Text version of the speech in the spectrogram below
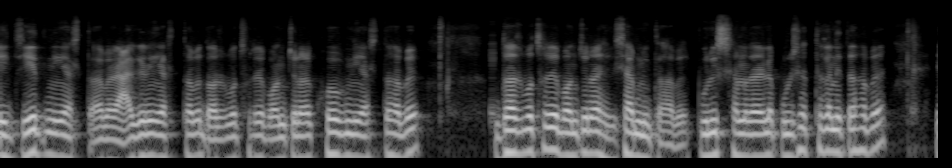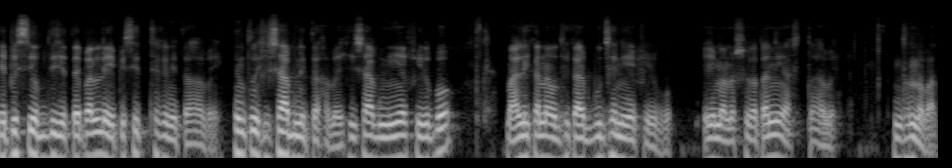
এই জেদ নিয়ে আসতে হবে, রাগ নিয়ে আসতে হবে, দশ বছরের বঞ্চনার ক্ষোভ নিয়ে আসতে হবে, দশ বছরের বঞ্চনার হিসাব নিতে হবে। পুলিশ সামনে দাঁড়ালে পুলিশের থেকে নিতে হবে এপিসি অবধি যেতে পারলে এপিসির থেকে নিতে হবে। কিন্তু হিসাব নিতে হবে, হিসাব নিয়ে ফিরবো, মালিকানা অধিকার বুঝে নিয়ে ফিরবো, এই মানসিকতা নিয়ে আসতে হবে। ধন্যবাদ।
